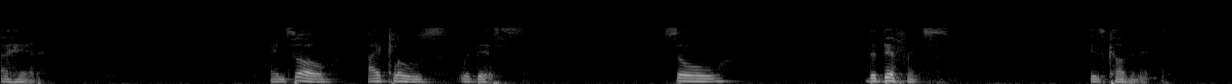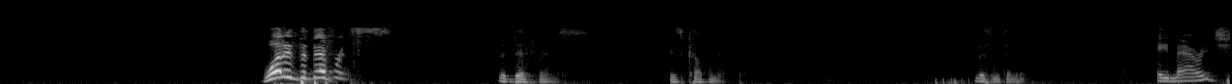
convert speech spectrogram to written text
ahead. And so I close with this. So the difference is covenant. What is the difference? The difference is covenant. Listen to me. A marriage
